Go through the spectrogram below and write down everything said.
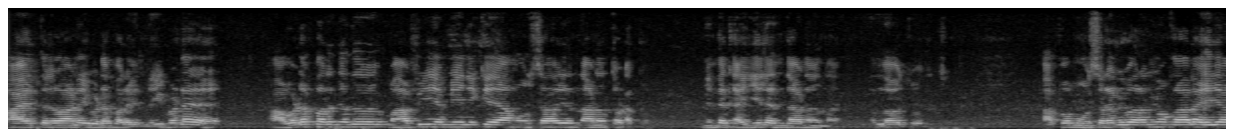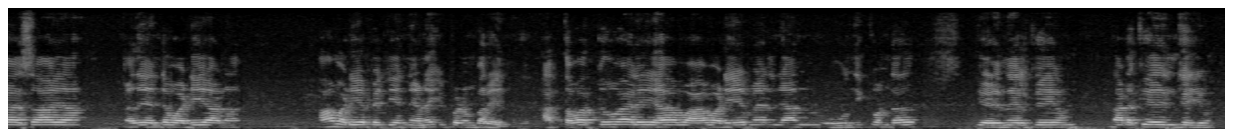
ആയത്തുകളാണ് ഇവിടെ പറയുന്നത്. ഇവിടെ അവിടെ പറഞ്ഞത് മാഫി അമീനിക്ക് ആ മൂസ എന്നാണ് തുടക്കം. നിന്റെ കയ്യിൽ എന്താണ് എന്നാണ് അള്ളാഹു ചോദിച്ചു. അപ്പോൾ മൂസനബി പറഞ്ഞു കാലഹിയാസായ അത് എന്റെ വടിയാണ്. ആ വടിയെപ്പറ്റി തന്നെയാണ് ഇപ്പോഴും പറയുന്നത്. അത്തവർക്ക് അലേഹ ആ വടിയമേൽ ഞാൻ ഊന്നിക്കൊണ്ട് എഴുന്നേൽക്കുകയും നടക്കുകയും ചെയ്യും.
